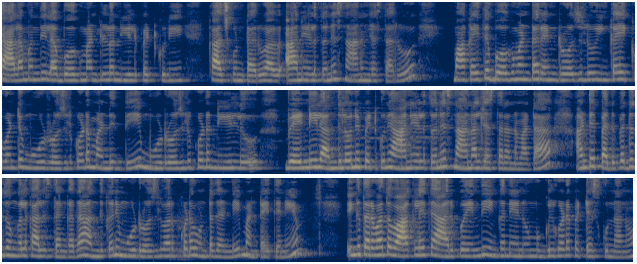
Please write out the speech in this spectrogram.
చాలామంది ఇలా భోగి మంటల్లో నీళ్ళు పెట్టుకుని కాచుకుంటారు. ఆ నీళ్ళతోనే స్నానం చేస్తారు. మాకైతే భోగిమంట రెండు రోజులు ఇంకా ఎక్కువ అంటే మూడు రోజులు కూడా మండిద్ది. మూడు రోజులు కూడా నీళ్ళు వేడి నీళ్ళు అందులోనే పెట్టుకుని ఆ నీళ్ళతోనే స్నానాలు చేస్తారనమాట అంటే పెద్ద పెద్ద దొంగలు కాలుస్తాం కదా అందుకని మూడు రోజుల వరకు కూడా ఉంటుందండి మంట అయితేనే ఇంక తర్వాత వాకలైతే ఆరిపోయింది ఇంకా నేను ముగ్గులు కూడా పెట్టేసుకున్నాను.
